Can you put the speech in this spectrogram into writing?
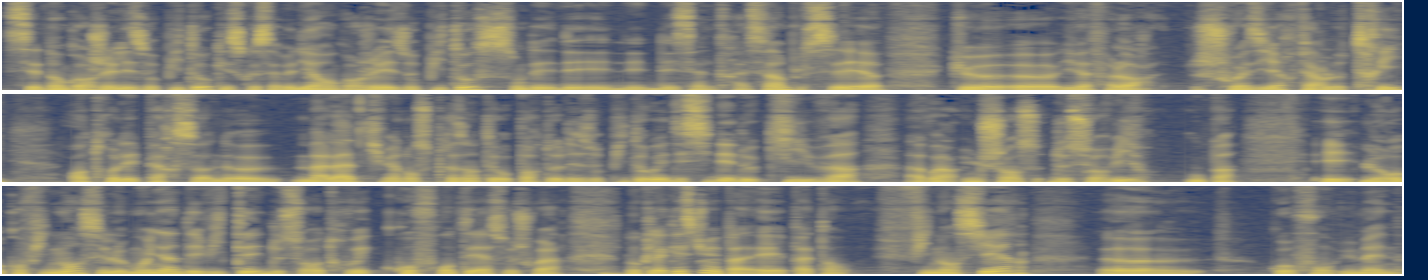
c'est d'engorger les hôpitaux. Qu'est-ce que ça veut dire engorger les hôpitaux? Ce sont des, scènes très simples. C'est euh, qu'il euh, va falloir choisir, faire le tri entre les personnes euh, malades qui viendront se présenter aux portes des hôpitaux et décider de qui va avoir une chance de survivre ou pas. Et le reconfinement, c'est le moyen d'éviter de se retrouver confronté à ce choix-là. Donc la question n'est pas, pas, tant financière qu'au fond humaine.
